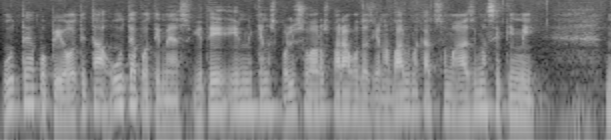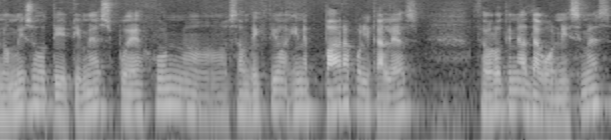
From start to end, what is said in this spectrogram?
Ούτε από ποιότητα, ούτε από τιμές. Γιατί είναι και ένας πολύ σοβαρός παράγοντας για να βάλουμε κάτι στο μαγαζί μας η τιμή. Νομίζω ότι οι τιμές που έχουν σαν δίκτυο είναι πάρα πολύ καλές. Θεωρώ ότι είναι ανταγωνίσιμες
